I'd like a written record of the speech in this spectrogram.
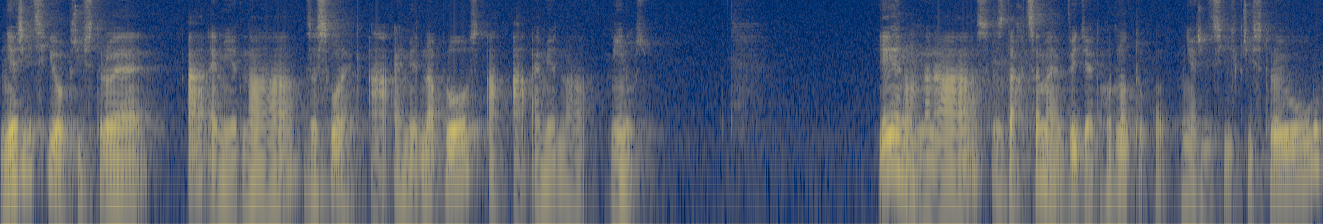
měřícího přístroje AM1 ze svorek AM1 plus a AM1 minus. Je jenom na nás, zda chceme vidět hodnotu u měřících přístrojů,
